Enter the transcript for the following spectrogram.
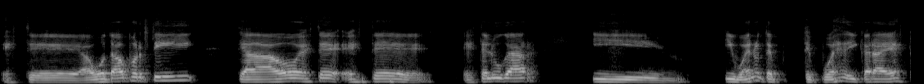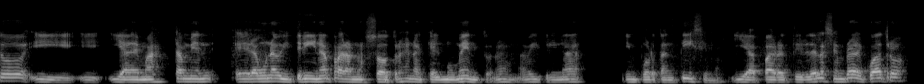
este, ha votado por ti, te ha dado este, este, este lugar y, y bueno, te, te, puedes dedicar a esto y, y, y, además también era una vitrina para nosotros en aquel momento, ¿no? Una vitrina importantísimo. Y a partir de la siembra del 4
